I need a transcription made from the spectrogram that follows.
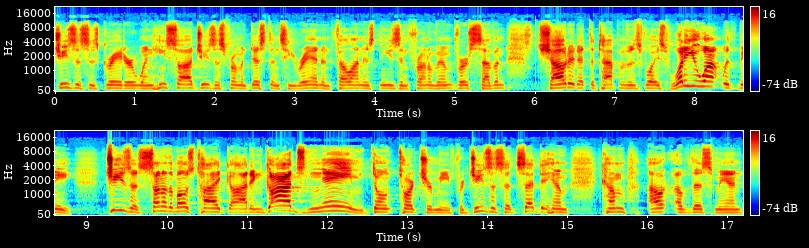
Jesus is greater. When he saw Jesus from a distance, he ran and fell on his knees in front of him. Verse 7 shouted at the top of his voice, What do you want with me? Jesus, Son of the Most High God, in God's name, don't torture me. For Jesus had said to him, Come out of this man,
